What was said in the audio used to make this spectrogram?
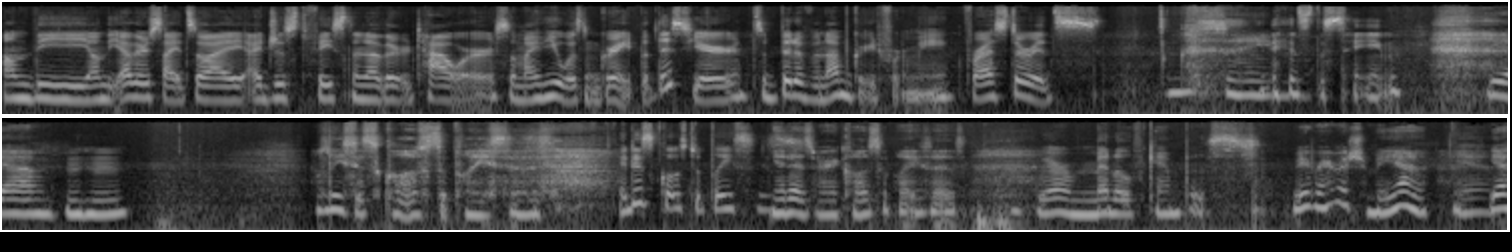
on the on the other side, so I I just faced another tower, so my view wasn't great. But this year, it's a bit of an upgrade for me. For Eszter, it's Same. It's the same. yeah. Mm-hmm. At least it's close to places. It is close to places. It is very close to places. We are middle of campus. We're very much, yeah. Yeah. Yeah,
